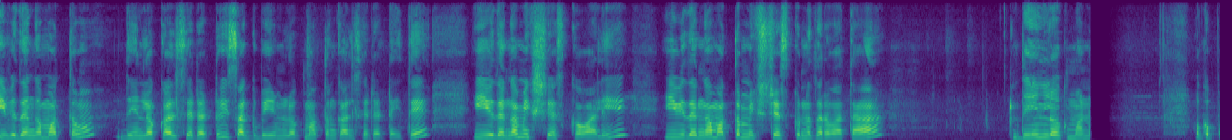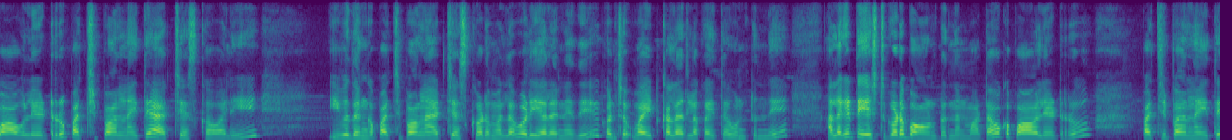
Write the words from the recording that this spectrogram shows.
ఈ విధంగా మొత్తం దీనిలోకి కలిసేటట్టు ఈ సగ్గు బియ్యంలోకి మొత్తం కలిసేటట్టు అయితే ఈ విధంగా మిక్స్ చేసుకోవాలి. ఈ విధంగా మొత్తం మిక్స్ చేసుకున్న తర్వాత దీనిలోకి మనం ఒక పావు లీటరు పచ్చిపాలను అయితే యాడ్ చేసుకోవాలి. ఈ విధంగా పచ్చిపాలను యాడ్ చేసుకోవడం వల్ల వడియాలు అనేది కొంచెం వైట్ కలర్లోకి అయితే ఉంటుంది. అలాగే టేస్ట్ కూడా బాగుంటుంది అనమాట ఒక పావు లీటరు పచ్చిపాలను అయితే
